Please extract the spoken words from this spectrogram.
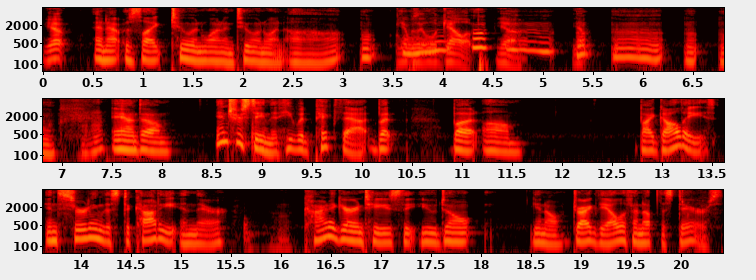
Yep. And that was like two and one and two and one. Uh, uh, It was a little gallop. Yeah. Yep. uh, uh. Mhm. And um, interesting that he would pick that, but but um, by golly, inserting the staccati in there Mm-hmm. kind of guarantees that you don't, you know, drag the elephant up the stairs.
